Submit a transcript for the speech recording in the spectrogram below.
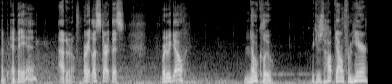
Abaia? I don't know. All right, let's start this. Where do we go? No clue. We can just hop down from here.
